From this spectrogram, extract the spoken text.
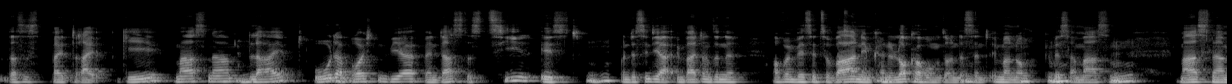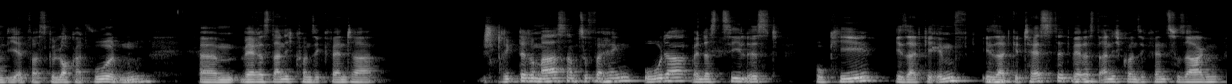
dass es bei 3G-Maßnahmen mhm. bleibt? Oder bräuchten wir, wenn das das Ziel ist, mhm. und das sind ja im weiteren Sinne, auch wenn wir es jetzt so wahrnehmen, keine mhm. Lockerungen, sondern das mhm. sind immer noch mhm. gewissermaßen Maßnahmen, die etwas gelockert wurden, ähm, wäre es dann nicht konsequenter, striktere Maßnahmen zu verhängen? Oder wenn das Ziel ist, okay, ihr seid geimpft, ihr seid getestet, wäre es da nicht konsequent zu sagen,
